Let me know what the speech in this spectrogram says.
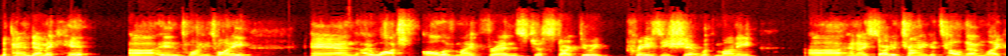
The pandemic hit uh, in 2020, and I watched all of my friends just start doing crazy shit with money. Uh, and I started trying to tell them, like,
